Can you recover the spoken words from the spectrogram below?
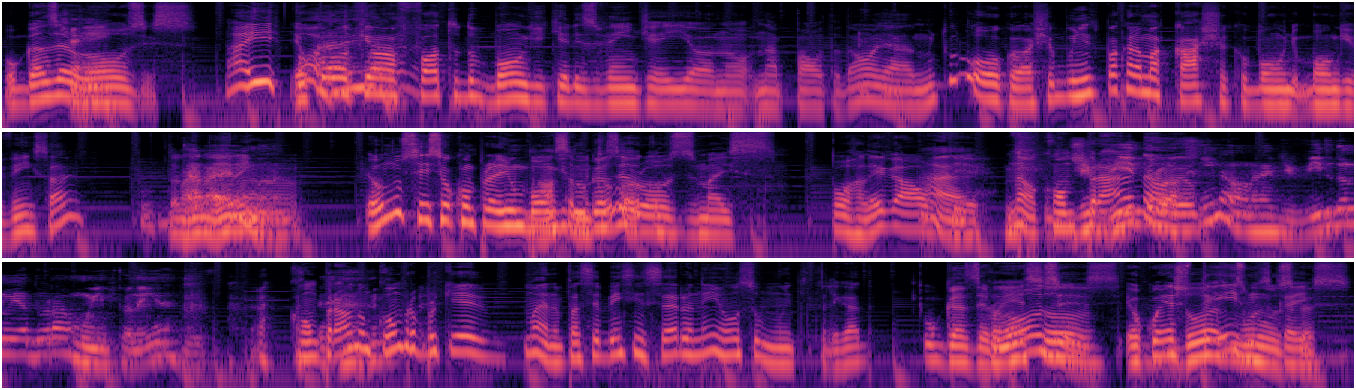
O Guns N'? Roses. Aí, Eu porra, coloquei aí, uma mano. foto do bong que eles vendem aí, ó, no- na pauta. Dá uma olhada. Muito louco. Eu achei bonito pra caramba a caixa que o bong, bong vem, sabe? Puta, Caralho, hein, mano. Eu não sei se eu compraria um bong Nossa, do Guns N'. Roses, mas. Porra, legal Ah, não, comprar de vidro não. Eu, assim não, né? De vidro não ia durar muito, nem é. comprar eu não compro porque, mano, pra ser bem sincero, eu nem ouço muito, tá ligado? O Guns N' Conheço Roses, eu conheço três músicas músicas.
